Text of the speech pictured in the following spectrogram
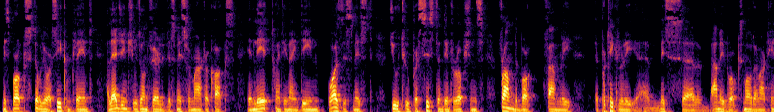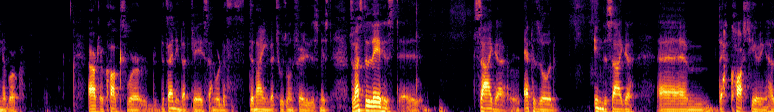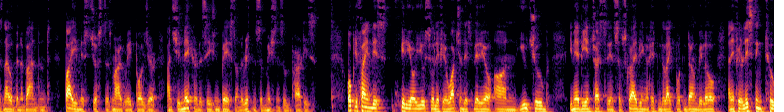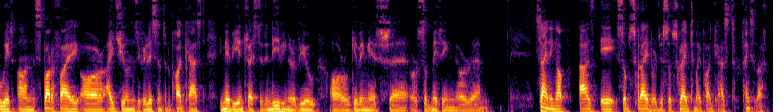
Miss Burke's WRC complaint alleging she was unfairly dismissed from Arthur Cox in late 2019 was dismissed due to persistent interruptions from the Burke family, particularly uh, Miss uh, Ammi Burke's mother, Martina Burke. Arthur Cox were defending that case and were def- denying that she was unfairly dismissed. So that's the latest uh, saga or episode in the saga. Um, the cost hearing has now been abandoned by Miss Justice Marguerite Bolger and she'll make her decision based on the written submissions of the parties. Hope you find this video useful. If you're watching this video on YouTube, you may be interested in subscribing or hitting the like button down below. And if you're listening to it on Spotify or iTunes, if you're listening to the podcast, you may be interested in leaving a review or giving it uh, or submitting or um, signing up as a subscriber. Just subscribe to my podcast. Thanks a lot.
